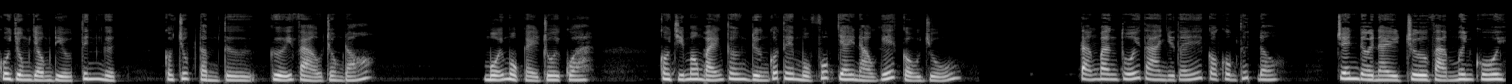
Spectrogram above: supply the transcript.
Cô dùng giọng điệu tinh nghịch, Có chút tâm tư gửi vào trong đó. Mỗi một ngày trôi qua, Con chỉ mong bản thân đừng có thêm một phút giây nào ghét cậu chủ. Tặng băng thối ta như thế, con không thích đâu. Trên đời này trừ Phạm Minh Côi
